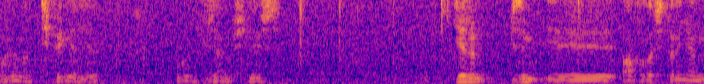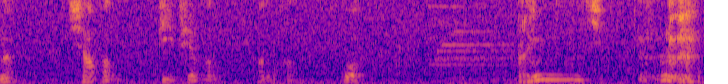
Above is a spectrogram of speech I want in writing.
Vay ana tipe gel ya. Ama güzelmiş neyse. Diyelim bizim eee, arkadaşların yanına şey yapalım. BP yapalım. Hadi bakalım. Go. Bring.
